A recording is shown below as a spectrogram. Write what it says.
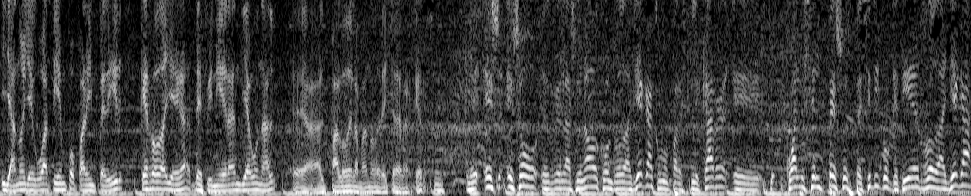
y ya no llegó a tiempo para impedir que Rodallega definiera en diagonal al palo de la mano derecha del arquero. eso, eso relacionado con Rodallega, como para explicar cuál es el peso específico que tiene Rodallega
